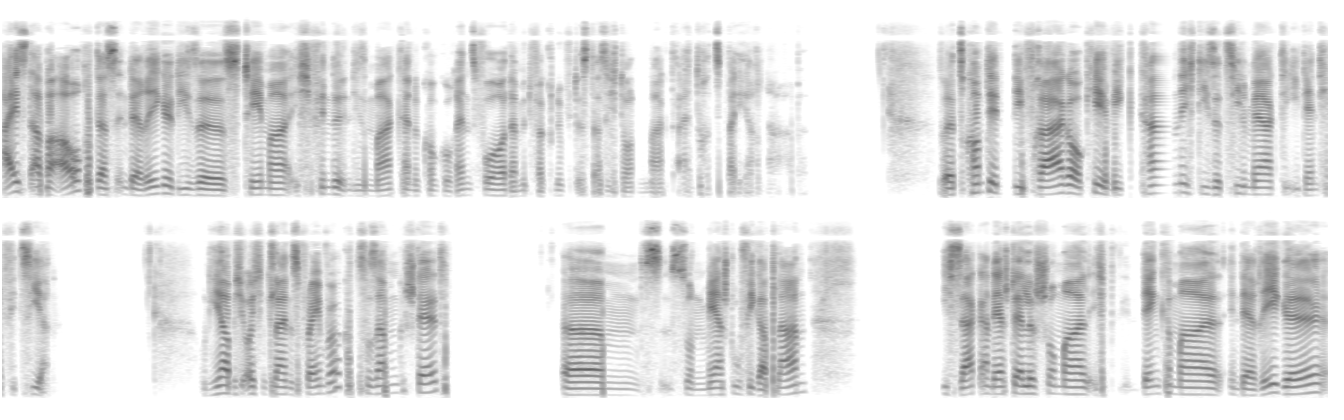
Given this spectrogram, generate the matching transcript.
Heißt aber auch, dass in der Regel dieses Thema, ich finde in diesem Markt keine Konkurrenz vor, damit verknüpft ist, dass ich dort Markteintrittsbarrieren habe. So, jetzt kommt dir die Frage, okay, wie kann ich diese Zielmärkte identifizieren? Und hier habe ich euch ein kleines Framework zusammengestellt. Ähm, das ist so ein mehrstufiger Plan. Ich sage an der Stelle schon mal, ich denke mal, in der Regel,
